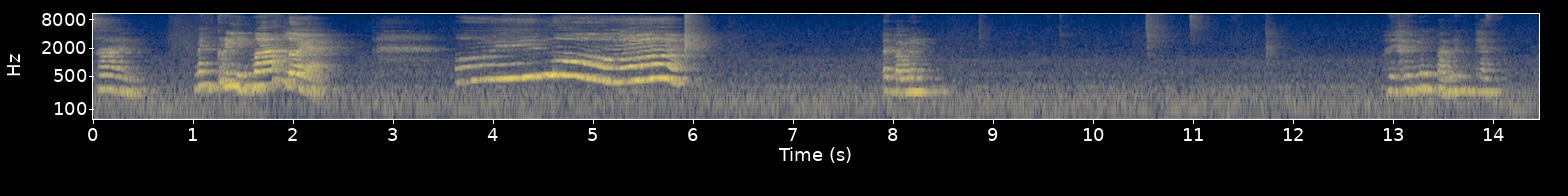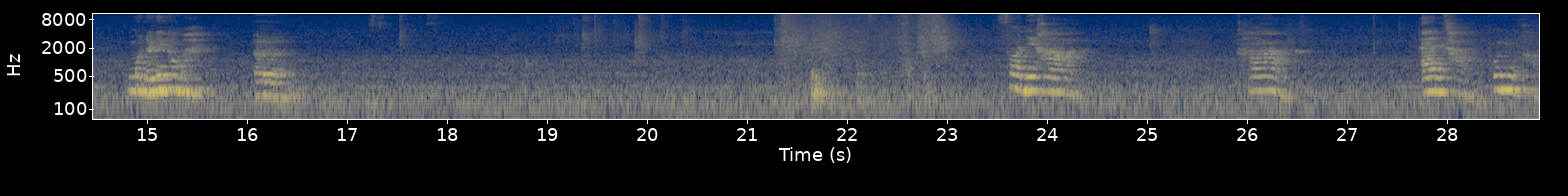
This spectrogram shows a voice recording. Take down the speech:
ใช่แม่งกรีนมากเลยอะโอ้ยหล่ออะเอ้ยแป๊บนึง เฮ้ยเฮ้ยมึงแป๊บนึงแคสโมเดลลิ่งเข้ามา เออ สวัสดีค่ะ ค่ะ แอนค่ะ พูดอยู่ค่ะ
